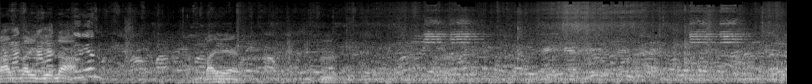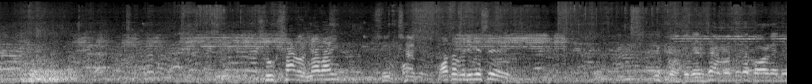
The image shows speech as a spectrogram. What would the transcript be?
রাজবাড়ি জেলা। বাজার হুম। সুখ সাগর না ভাই? সুখ সাগর। কত করে গেছে? কত গেছে আমাদের তো পাওয়ার কাছে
